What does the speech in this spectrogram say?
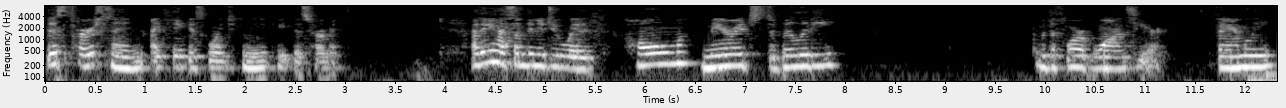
this person, I think, is going to communicate this hermit. I think it has something to do with home, marriage, stability, with the Four of Wands here, family.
